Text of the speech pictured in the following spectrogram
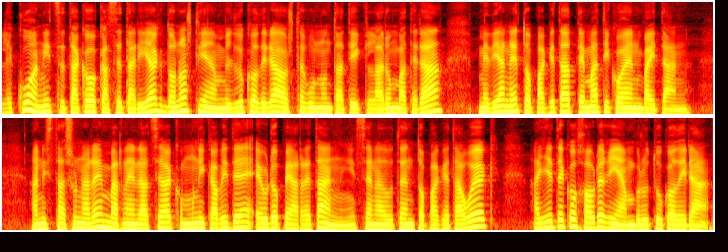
Lekuan hitzetako kazetariak donostian bilduko dira ostegununtatik larun batera, median topaketa tematikoen baitan. Anistasunaren barneratzea komunikabide europearretan izena duten topaketa hauek, haieteko jauregian burutuko dira.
